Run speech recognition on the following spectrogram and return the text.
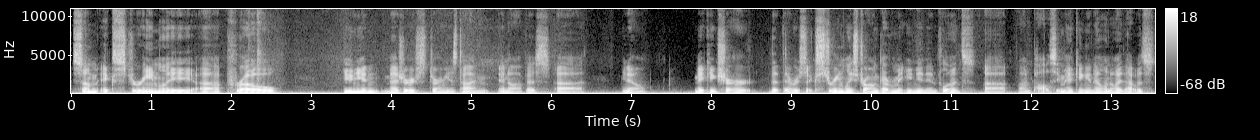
some extremely uh, pro union measures during his time in office. Uh, you know, making sure that there was extremely strong government union influence uh, on policymaking in Illinois. That was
